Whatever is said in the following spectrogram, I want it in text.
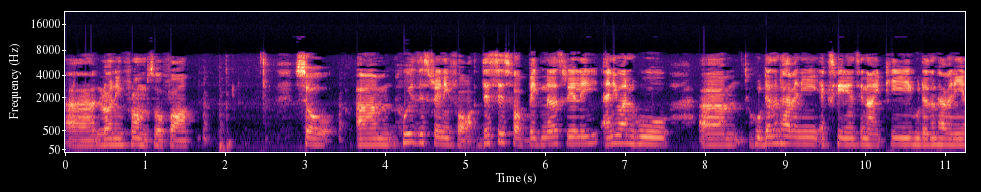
uh, learning from so far. So um, who is this training for? This is for beginners really. Anyone who um, who doesn't have any experience in IT, who doesn't have any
